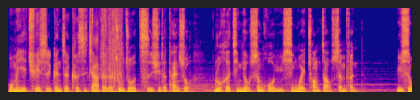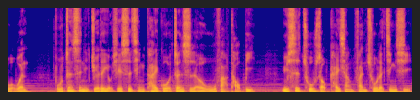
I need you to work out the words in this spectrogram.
我们也确实跟着科斯加德的著作持续的探索，如何经由生活与行为创造身份。于是我问：不正是你觉得有些事情太过真实而无法逃避？于是出手开箱，翻出了惊喜，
